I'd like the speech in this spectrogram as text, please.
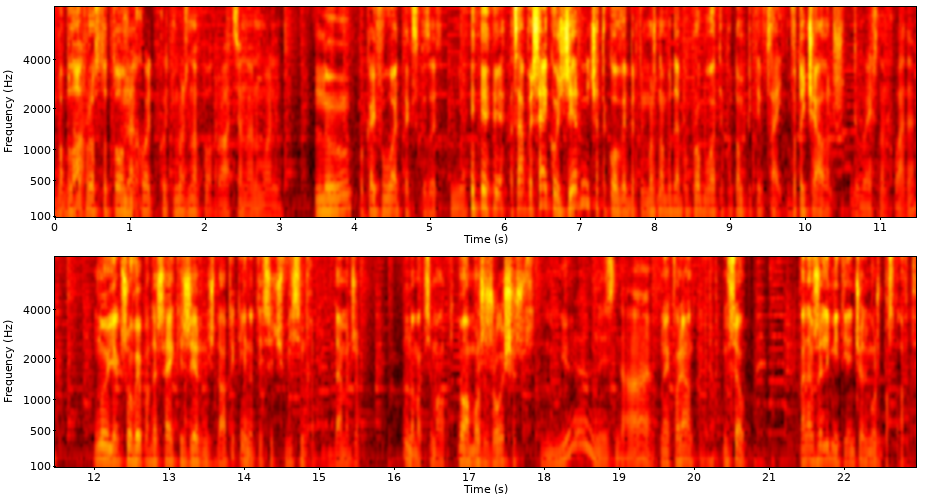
Бабла Да. просто Вже хоч, хоч можна погратися нормально. Ну, покайфувати, так сказати. Ні. А це аби ще якогось жирніча такого вибити, можна буде попробувати потім піти в цей, в той челендж. Думаєш, нам хватить? Ну, якщо випаде ще якийсь жирніч, да, такий на 1008 хп демеджа. Ну, на максималки. Ну, а може жорстче щось. Ні, не знаю. Ну, як варіант, ні. Ну все. У мене вже ліміт, я нічого не можу поставити.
